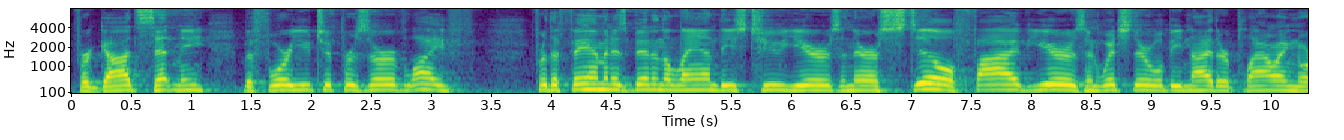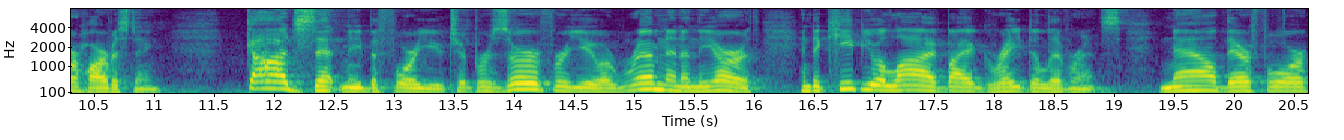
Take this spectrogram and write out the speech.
for God sent me before you to preserve life. For the famine has been in the land these two years, and there are still five years in which there will be neither plowing nor harvesting. God sent me before you to preserve for you a remnant in the earth and to keep you alive by a great deliverance. Now, therefore,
